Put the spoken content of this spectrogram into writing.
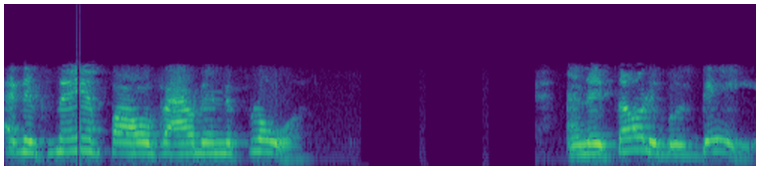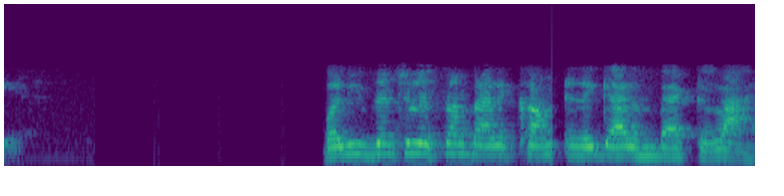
and this man falls out in the floor, and they thought he was dead. But eventually somebody come and they got him back to life.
